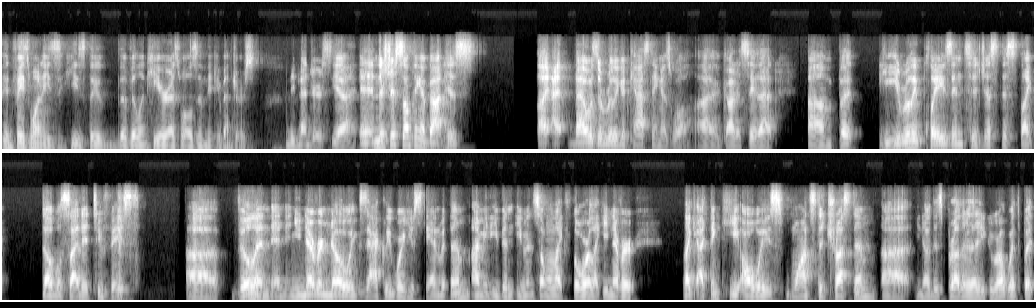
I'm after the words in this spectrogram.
in phase one, he's he's the the villain here as well as in the Avengers. The Avengers, yeah. And, and there's just something about his I, I, that was a really good casting as well. I gotta say that. Um, but he, he really plays into just this like double-sided, two-faced uh, villain, and, and you never know exactly where you stand with them. I mean, even even someone like Thor, like he never, like I think he always wants to trust him. Uh, you know, this brother that he grew up with, but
